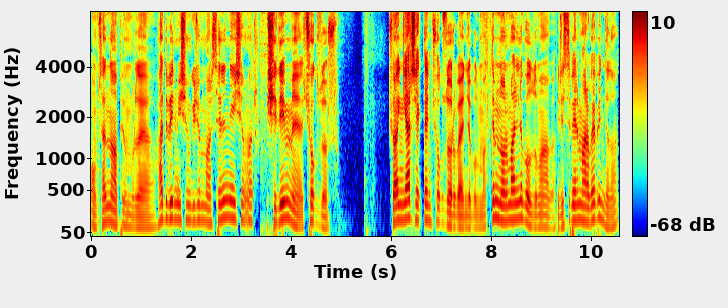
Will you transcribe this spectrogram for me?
Oğlum sen ne yapıyorsun burada ya? Hadi benim işim gücüm var. Senin ne işin var? Bir şey diyeyim mi? Çok zor. Şu an gerçekten çok zor bence bulmak. Mi? Normalini buldum abi. Birisi benim arabaya bindi lan.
